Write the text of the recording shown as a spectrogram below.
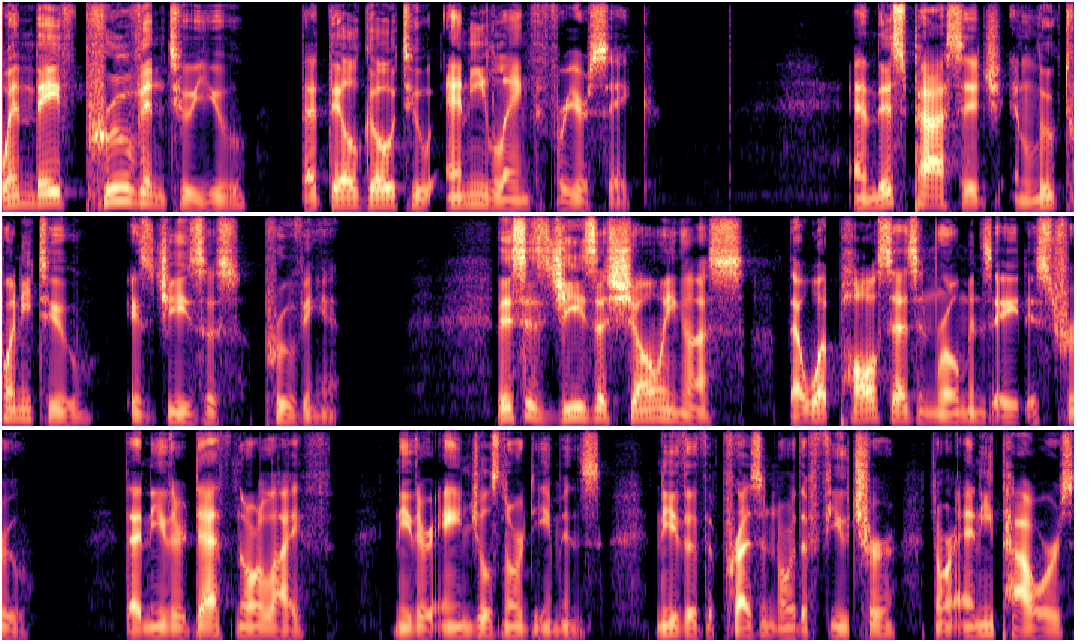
when they've proven to you that they'll go to any length for your sake. And this passage in Luke 22 is Jesus proving it. This is Jesus showing us that what Paul says in Romans 8 is true that neither death nor life, neither angels nor demons, neither the present nor the future, nor any powers,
